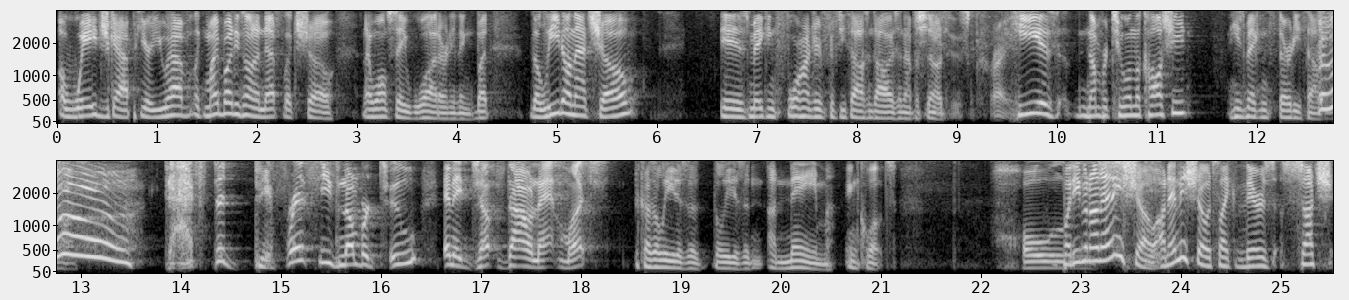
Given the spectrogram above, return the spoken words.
a wage gap here. You have like my buddy's on a Netflix show, and I won't say what or anything, but the lead on that show is making four hundred fifty thousand dollars an episode. Jesus Christ. He is number two on the call sheet. He's making thirty thousand dollars That's the difference. He's number two, and it jumps down that much. Because lead is a the lead is a, a name in quotes. Holy! But even on any shit. show, on any show, it's like there's such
